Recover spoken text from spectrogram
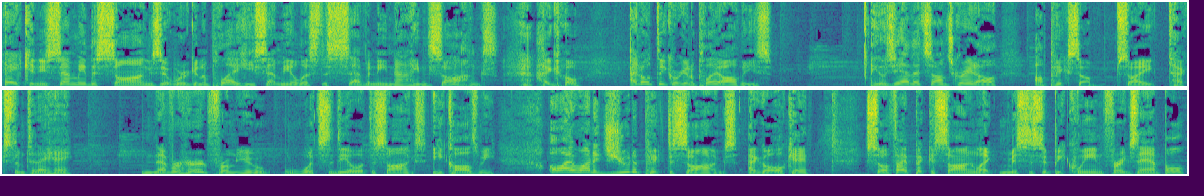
"Hey, can you send me the songs that we're going to play?" He sent me a list of seventy nine songs. I go, "I don't think we're going to play all these." He goes, "Yeah, that sounds great. I'll I'll pick some." So I text him today, "Hey, never heard from you. What's the deal with the songs?" He calls me, "Oh, I wanted you to pick the songs." I go, "Okay." So if I pick a song like Mississippi Queen, for example,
